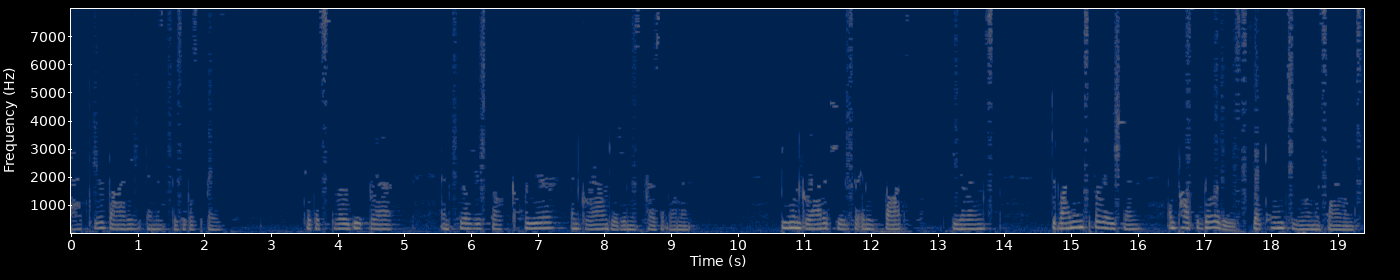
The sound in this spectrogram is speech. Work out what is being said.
back to your body and this physical space. Take a slow deep breath and feel yourself clear and grounded in this present moment. Be in gratitude for any thoughts, feelings, divine inspiration, and possibilities that came to you in the silence.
